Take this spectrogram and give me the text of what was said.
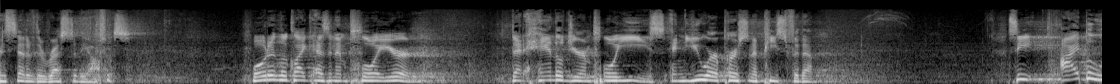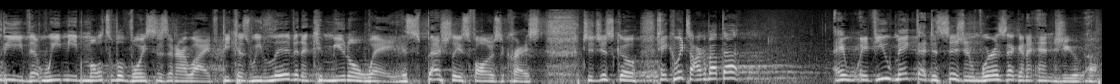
instead of the rest of the office? What would it look like as an employer that handled your employees and you were a person of peace for them? See, I believe that we need multiple voices in our life because we live in a communal way, especially as followers of Christ, to just go, hey, can we talk about that? If you make that decision, where is that going to end you up?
